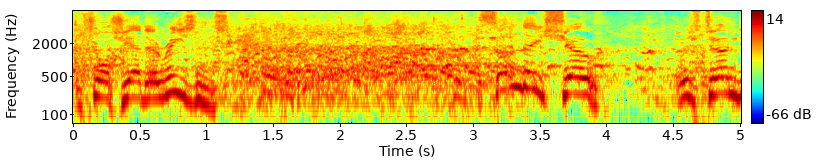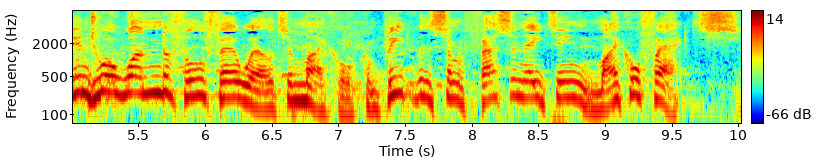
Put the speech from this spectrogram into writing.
I'm sure she had her reasons. Sunday's show was turned into a wonderful farewell to Michael, complete with some fascinating Michael facts.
